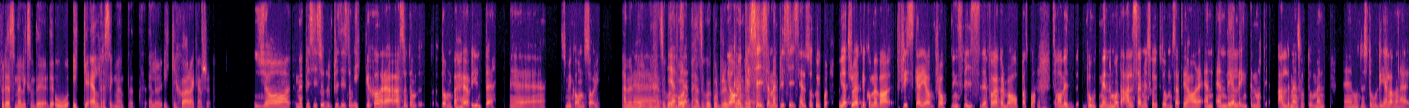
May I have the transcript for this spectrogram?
För det som är liksom det, det icke-äldre segmentet eller icke-sköra kanske? Ja, men precis, precis de icke-sköra, alltså de, de behöver ju inte eh, så mycket omsorg. Nej, men, men, men hälso, och sjukvård, hälso och sjukvård brukar ja, men precis, ja, men precis. Hälso och sjukvård. Och jag tror att vi kommer vara friskare, ja, förhoppningsvis, det får jag väl bara hoppas på, så har vi ett botemedel mot Alzheimers sjukdom, så att vi har en, en del, inte mot all demenssjukdom, men eh, mot en stor del av den här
